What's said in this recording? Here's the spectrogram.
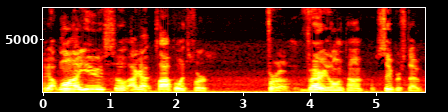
I got one I use, so I got plow points for for a very long time. I'm super stoked.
